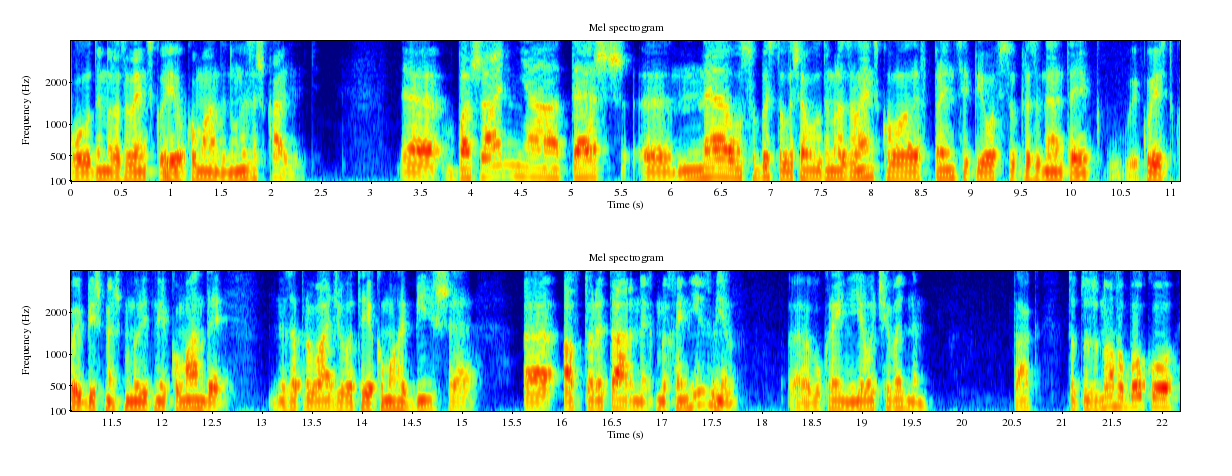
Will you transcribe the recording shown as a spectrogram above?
Володимира Зеленського і його команди ну, не зашкалюють. Е, бажання теж е, не особисто лише Володимира Зеленського, але в принципі Офісу президента, як якоїсь такої більш-менш монолітної команди, запроваджувати якомога більше е, авторитарних механізмів в Україні є очевидним. Так? Тобто, з одного боку,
